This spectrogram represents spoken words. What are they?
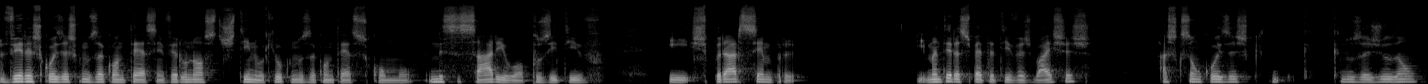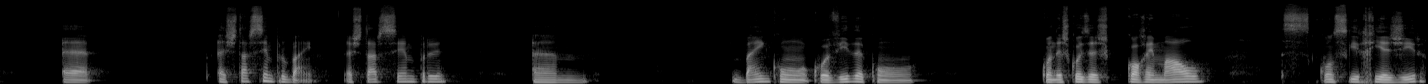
ver as coisas que nos acontecem, ver o nosso destino, aquilo que nos acontece como necessário ou positivo e esperar sempre e manter as expectativas baixas, acho que são coisas que, que, que nos ajudam a, a estar sempre bem, a estar sempre um, bem com, com a vida, com quando as coisas correm mal, conseguir reagir,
